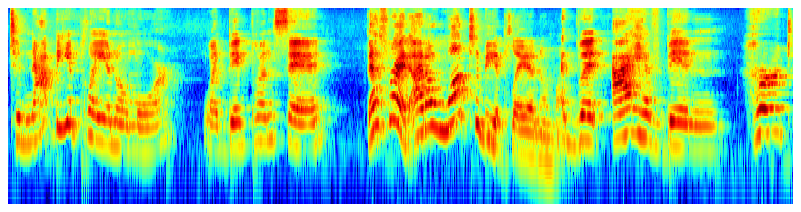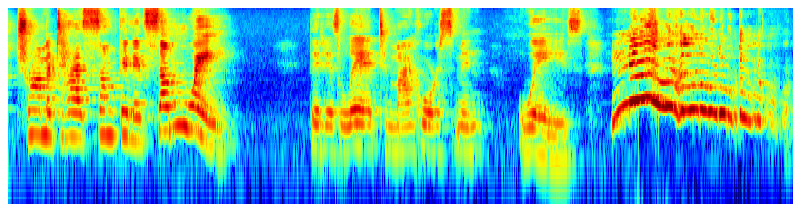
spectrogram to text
to not be a player no more, like Big Pun said. That's right. I don't want to be a player no more. But I have been hurt, traumatized, something in some way that has led to my horseman ways. No!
